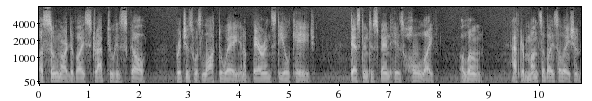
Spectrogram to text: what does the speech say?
a sonar device strapped to his skull, Britches was locked away in a barren steel cage, destined to spend his whole life alone. After months of isolation,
